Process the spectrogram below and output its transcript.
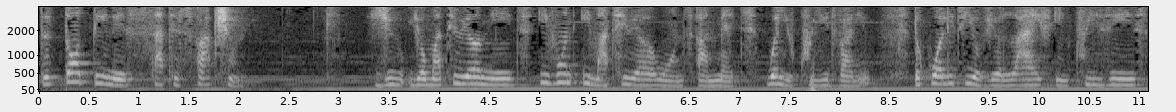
The third thing is satisfaction you your material needs even immaterial ones are met when you create value the quality of your life increases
